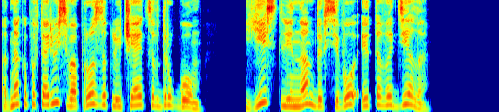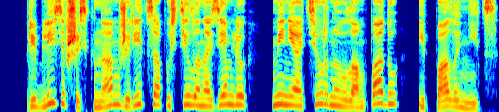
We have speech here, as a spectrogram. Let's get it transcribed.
Однако, повторюсь, вопрос заключается в другом. Есть ли нам до всего этого дела? Приблизившись к нам, жрица опустила на землю миниатюрную лампаду и пала ниц.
